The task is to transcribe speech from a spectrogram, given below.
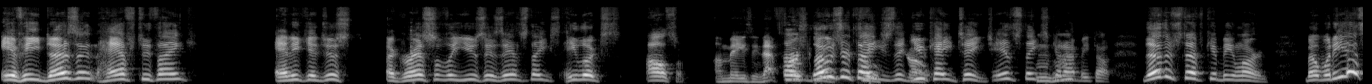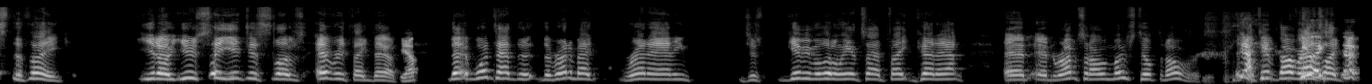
If he doesn't have to think and he can just aggressively use his instincts, he looks awesome. Amazing. That So first those are things oh, that you can't teach. Instincts Mhm. cannot be taught. The other stuff can be learned. But when he has to think, you know, you see it just slows everything down. Yep. That one time the, the running back run at him, just give him a little inside fake and cut out, and and Robinson almost tilted over. He Yeah, tipped over. He, I was like, stepped,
